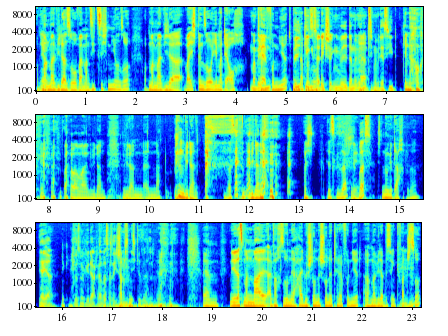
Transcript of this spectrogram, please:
ob ja. man mal wieder so, weil man sieht sich nie und so, ob man mal wieder, weil ich bin so jemand, der auch mal wieder telefoniert. Ein Bild gegenseitig schicken will, damit ja. man sich mal wieder sieht. Genau, einfach mal wieder ein, wieder ein, ein Nackt, wieder ein, was? wieder ein, was? Hättest du gesagt? Nee. Was? Ich nur gedacht, oder? Ja, ja. Okay. Du hast nur gedacht, aber was weiß ich schon. Hab ich nicht gesagt. ja. ähm, nee, dass man mal einfach so eine halbe Stunde, Stunde telefoniert, einfach mal wieder ein bisschen Quatsch mhm. so.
